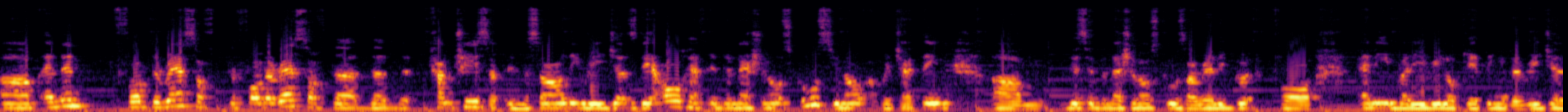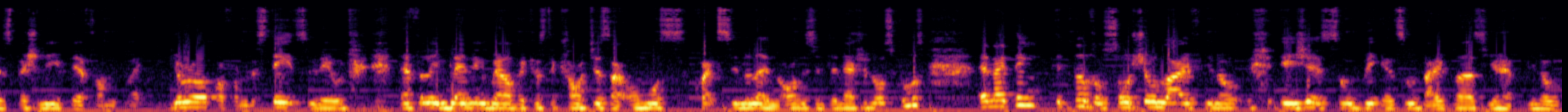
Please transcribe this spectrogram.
Um, and then for the rest of the for the rest of the, the, the, countries in the surrounding regions, they all have international schools. You know, which I think um, these international schools are really good for anybody relocating in the region, especially if they're from like Europe or from the States. So they would definitely blend in well because the cultures are almost quite similar in all these international schools. And I think in terms of social life, you know, Asia is so big and so diverse. You have you know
